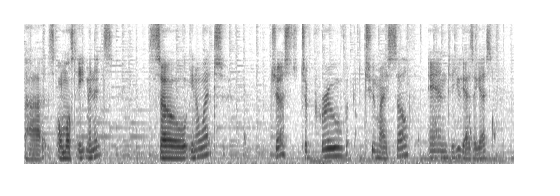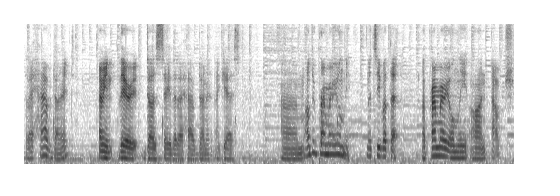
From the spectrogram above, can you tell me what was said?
uh, almost eight minutes. So you know what? Just to prove to myself and to you guys, I guess, that I have done it. I mean, there it does say that I have done it, I guess. Um, I'll do primary only. Let's see about that. A primary only on Ouch.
